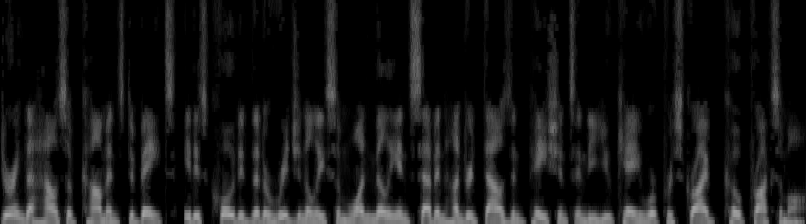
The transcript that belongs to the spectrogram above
During the House of Commons debates, it is quoted that originally some 1,700,000 patients in the UK were prescribed coproxamol.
